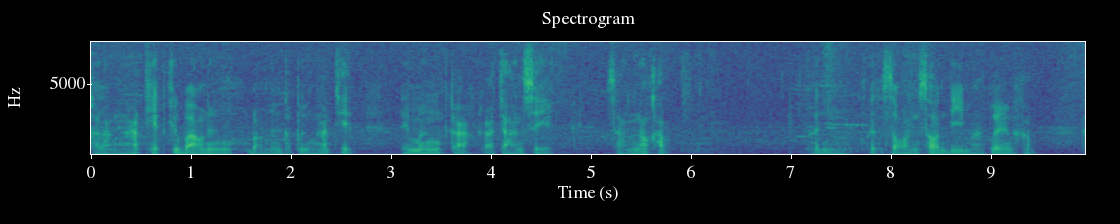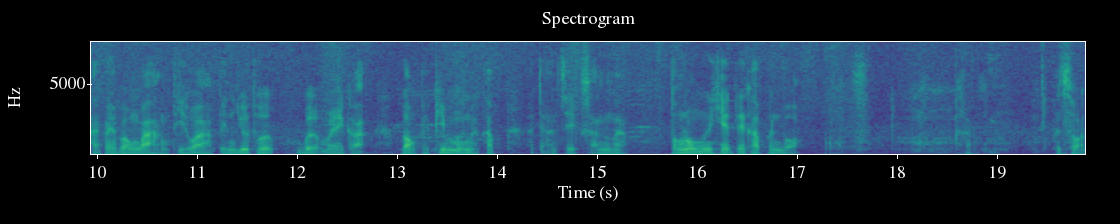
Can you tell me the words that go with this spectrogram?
กำลังหาเทศคือเบาหนึ่งเบาหนึ่งก็เพิ่งหาเทศในเมืองกับอาจารย์เสกสันเนาะครับเพื่อนเพื่อนสอนสอนดีมากเลยนะครับถ้าไปว่างๆที่ว่าเป็นยูทูบเบอร์ใหม่ก็ลองไปพิมพ์มึงนะครับ อาจารย์เสกสรรนะครับ ต้องลงมือเฮ็ดด้วยครับเพื่อนบอกครับเพื่อนสอน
